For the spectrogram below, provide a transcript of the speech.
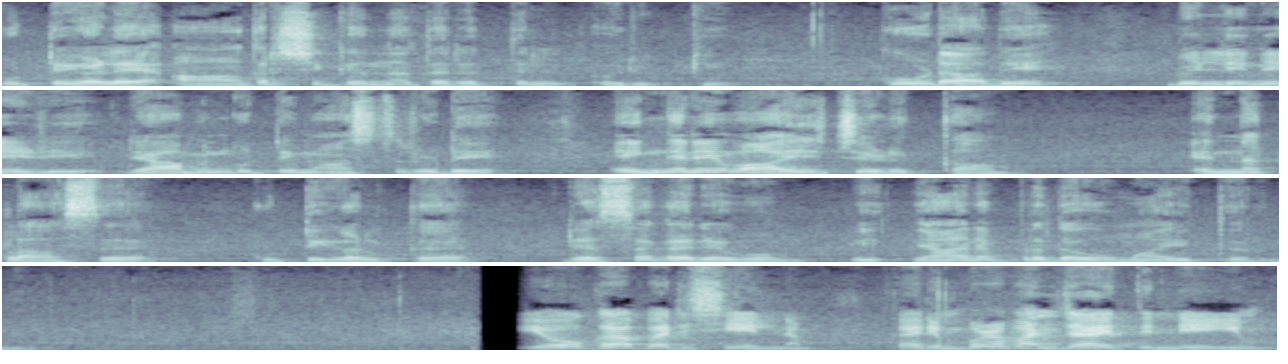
കുട്ടികളെ ആകർഷിക്കുന്ന തരത്തിൽ ഒരുക്കി. കൂടാതെ വെള്ളിനേഴി രാമൻകുട്ടി മാസ്റ്ററുടെ എങ്ങനെ വായിച്ചെടുക്കാം എന്ന ക്ലാസ് കുട്ടികൾക്ക് രസകരവും വിജ്ഞാനപ്രദവുമായി തീർന്നു യോഗ പരിശീലനം കരിമ്പുഴ പഞ്ചായത്തിന്റെയും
